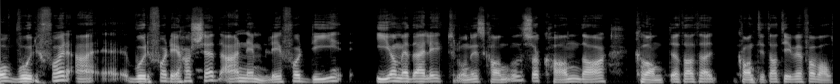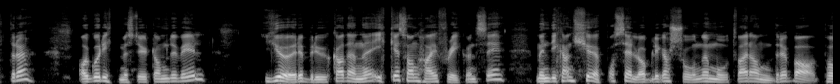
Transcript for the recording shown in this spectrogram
Og hvorfor, er, hvorfor det har skjedd, er nemlig fordi i og med det er elektronisk handel, så kan da kvantitative, forvaltere, algoritmestyrt om du vil, gjøre bruk av denne, ikke sånn high frequency, men de kan kjøpe og selge obligasjoner mot hverandre på, på,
